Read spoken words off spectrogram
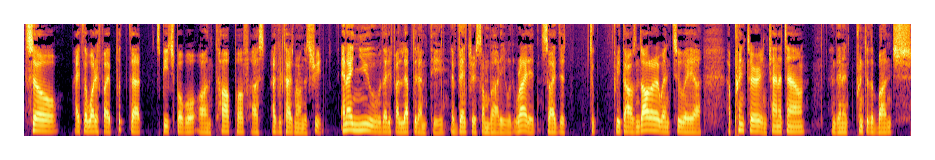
So I thought, what if I put that speech bubble on top of an advertisement on the street? And I knew that if I left it empty, eventually somebody would write it. So I just took three thousand dollars, went to a uh, a printer in Chinatown, and then it printed a bunch.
